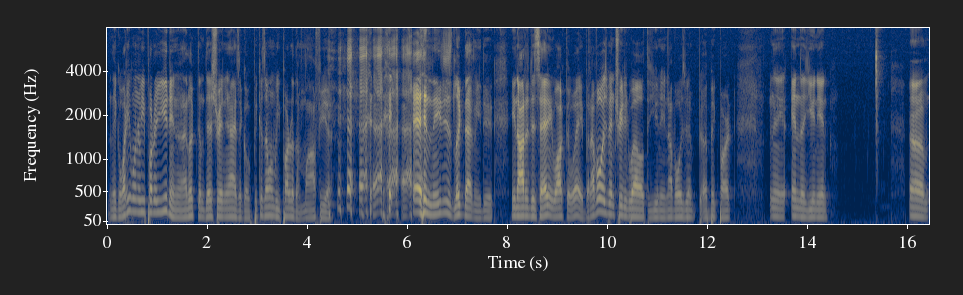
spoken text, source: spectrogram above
And they go, "Why do you want to be part of the union?" And I looked them dead straight in the eyes. I go, "Because I want to be part of the mafia." and he just looked at me, dude. He nodded his head and he walked away. But I've always been treated well at the union. I've always been a big part in the, in the union. Um,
